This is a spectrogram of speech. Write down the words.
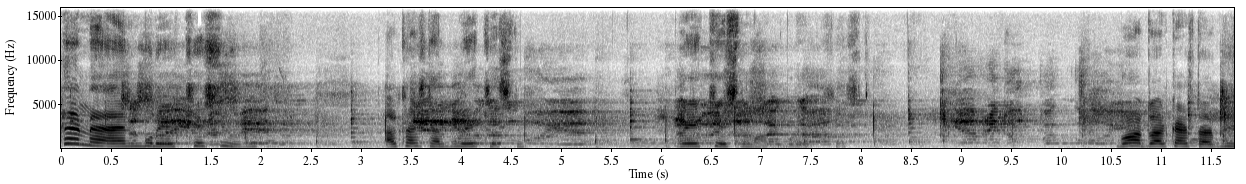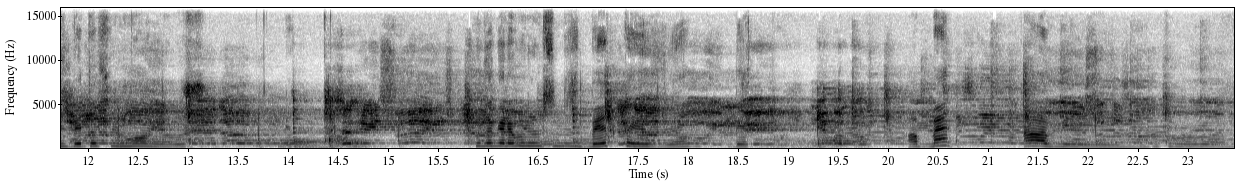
Hemen burayı kesiyoruz. Arkadaşlar burayı kestim. Burayı kestim abi. Burayı kestim. Bu arada arkadaşlar biz beta filmi oynuyoruz. Şurada görebilirsiniz beta yazıyor. Beta. Abi ben abi hatırlıyorum.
